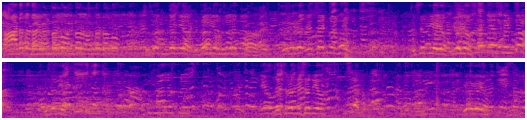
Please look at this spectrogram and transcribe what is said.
हाँ हटो बैग अंदर लो अंदर अंदर डालो। नुसरत इधर दियो इधर दियो नुसरत नुसरत इस साइड में हमको नुसरत दियो यो यो यो सेंटर नुसरत दियो नुसरत नुसरत दियो। यो यो यो। नुसरत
